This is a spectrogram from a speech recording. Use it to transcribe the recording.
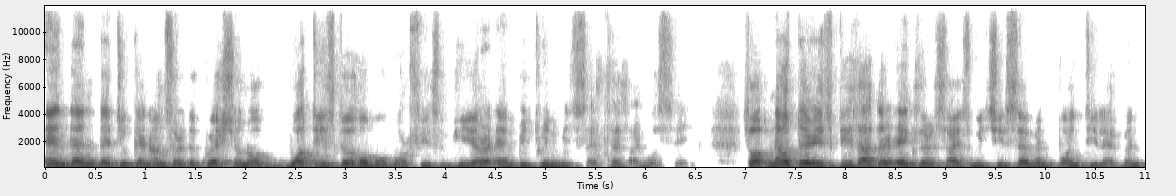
And then that you can answer the question of what is the homomorphism here and between which sets, as I was saying. So now there is this other exercise, which is 7.11,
